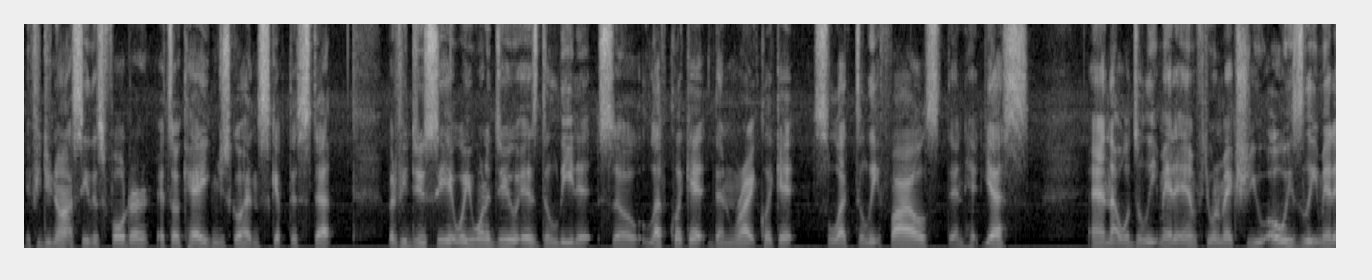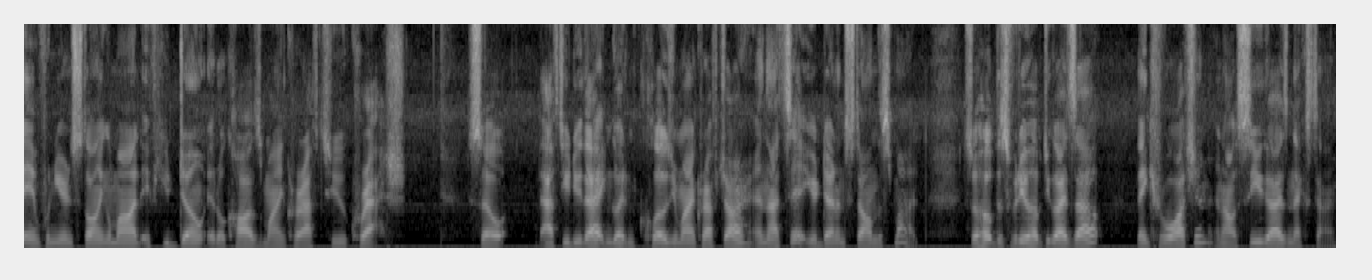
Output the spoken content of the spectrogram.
If you do not see this folder, it's okay. You can just go ahead and skip this step. But if you do see it, what you want to do is delete it. So left click it, then right click it, select delete files, then hit yes. And that will delete meta-inf. You want to make sure you always delete meta-inf when you're installing a mod. If you don't, it'll cause Minecraft to crash. So after you do that, you can go ahead and close your Minecraft jar, and that's it. You're done installing this mod. So I hope this video helped you guys out. Thank you for watching, and I'll see you guys next time.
